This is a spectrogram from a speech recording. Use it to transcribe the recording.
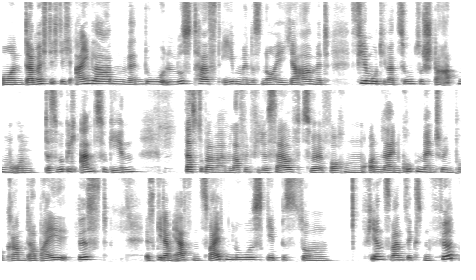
Und da möchte ich dich einladen, wenn du Lust hast, eben in das neue Jahr mit viel Motivation zu starten und das wirklich anzugehen, dass du bei meinem Love and Feel Yourself zwölf Wochen Online-Gruppen-Mentoring-Programm dabei bist. Es geht am 1.2. los, geht bis zum 24.04.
